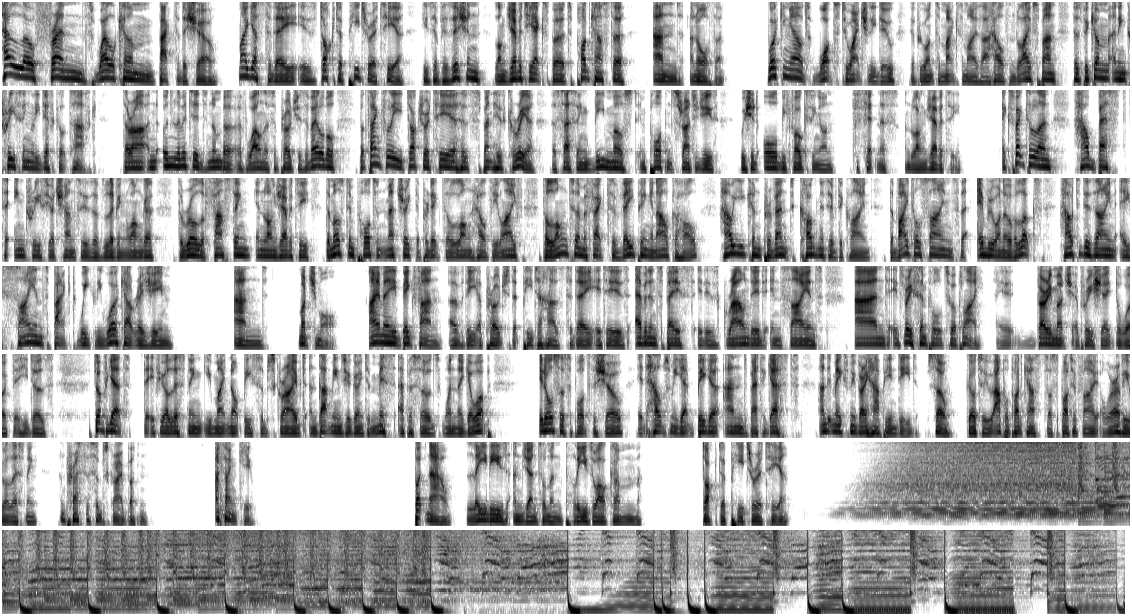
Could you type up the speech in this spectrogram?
Hello, friends. Welcome back to the show. My guest today is Dr. Peter Attia. He's a physician, longevity expert, podcaster, and an author. Working out what to actually do if we want to maximize our health and lifespan has become an increasingly difficult task. There are an unlimited number of wellness approaches available, but thankfully, Dr. Attia has spent his career assessing the most important strategies we should all be focusing on for fitness and longevity. Expect to learn how best to increase your chances of living longer, the role of fasting in longevity, the most important metric that predicts a long, healthy life, the long term effects of vaping and alcohol, how you can prevent cognitive decline, the vital signs that everyone overlooks, how to design a science backed weekly workout regime, and much more. I'm a big fan of the approach that Peter has today. It is evidence based, it is grounded in science, and it's very simple to apply. I very much appreciate the work that he does. Don't forget that if you're listening, you might not be subscribed, and that means you're going to miss episodes when they go up. It also supports the show, it helps me get bigger and better guests, and it makes me very happy indeed. So go to Apple Podcasts or Spotify or wherever you are listening and press the subscribe button. I thank you. But now, ladies and gentlemen, please welcome Dr. Peter Attia.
